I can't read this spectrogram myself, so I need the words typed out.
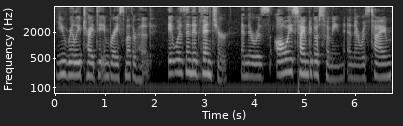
you really tried to embrace motherhood. It was an adventure, and there was always time to go swimming, and there was time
